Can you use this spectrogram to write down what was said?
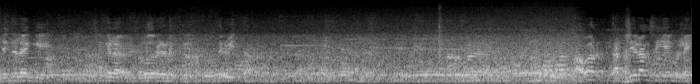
தென்னிலங்கை சிங்கள சகோதரர்களுக்கு தெரிவித்தார். அவர் தற்செயலாக செய்யவில்லை.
